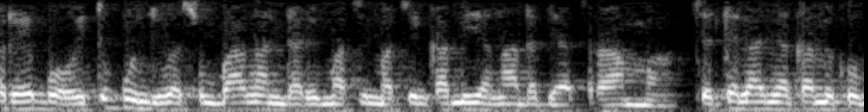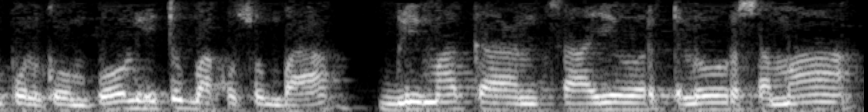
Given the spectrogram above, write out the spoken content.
ribu. Itu pun juga sumbangan dari masing-masing kami yang ada di asrama. Setelahnya kami kumpul-kumpul itu baku sumbang. Beli makan sayur, telur sama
